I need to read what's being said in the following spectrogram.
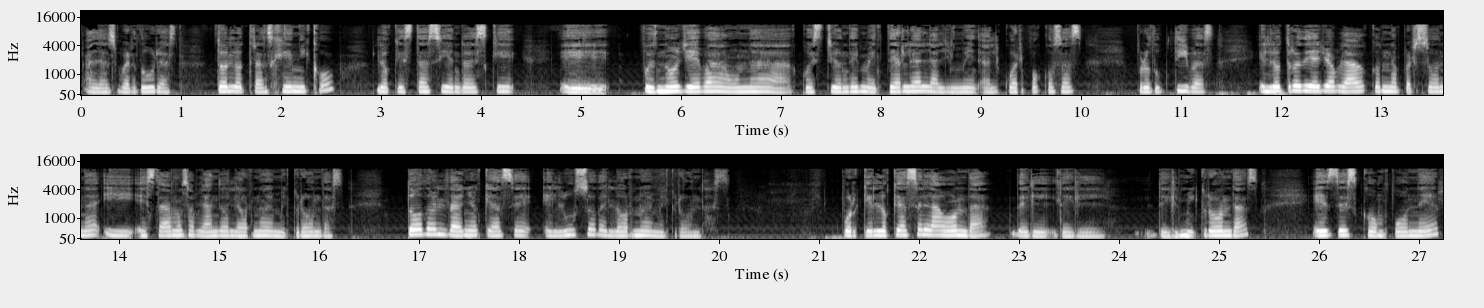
a las verduras. Todo lo transgénico lo que está haciendo es que eh, pues no lleva a una cuestión de meterle al, al cuerpo cosas productivas. El otro día yo hablaba con una persona y estábamos hablando del horno de microondas. Todo el daño que hace el uso del horno de microondas. Porque lo que hace la onda del, del, del microondas es descomponer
